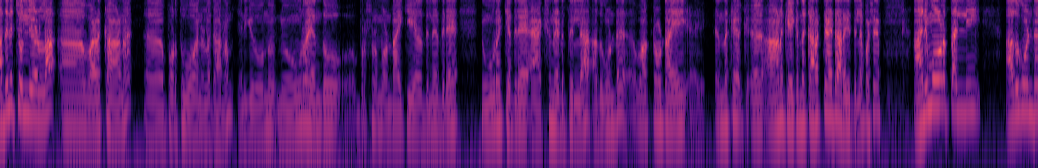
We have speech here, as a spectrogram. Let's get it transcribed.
അതിനെ ചൊല്ലിയുള്ള വഴക്കാണ് പുറത്തു പോകാനുള്ള കാരണം. എനിക്ക് തോന്നുന്നു നൂറ എന്തോ പ്രശ്നം ഉണ്ടാക്കി അതിനെതിരെ നൂറയ്ക്കെതിരെ ആക്ഷൻ എടുത്തില്ല. അതുകൊണ്ട് വാക്ക് ഔട്ടായി എന്നൊക്കെ ആണ് കേൾക്കുന്നത്. കറക്റ്റായിട്ട് അറിയത്തില്ല. പക്ഷെ അനുമോളെ തല്ലി അതുകൊണ്ട്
